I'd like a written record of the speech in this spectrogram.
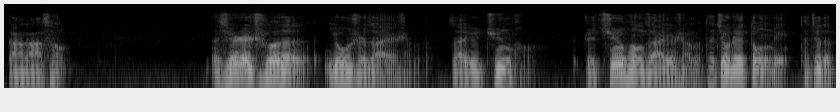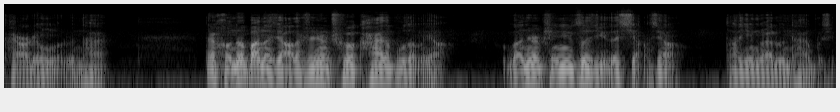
嘎嘎蹭。那其实这车的优势在于什么？在于均衡。这均衡在于什么？它就这动力，它就得配二零五的轮胎。但是很多半大小子，实际上车开的不怎么样，完全是凭借自己的想象，它应该轮胎不行。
